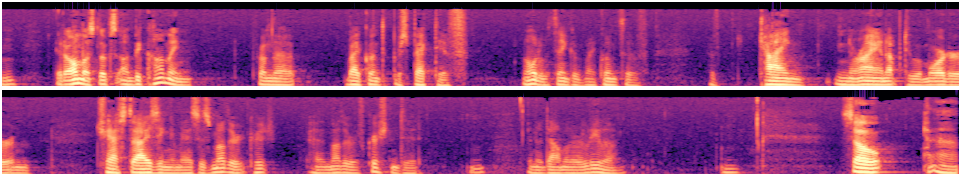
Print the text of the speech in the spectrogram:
Hmm? It almost looks unbecoming from the Vaikuntha perspective. One would think of Vaikuntha of, of tying Narayan up to a mortar and chastising him as his mother, uh, mother of Krishna did hmm, in the Damodar Leela. Hmm. So uh,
